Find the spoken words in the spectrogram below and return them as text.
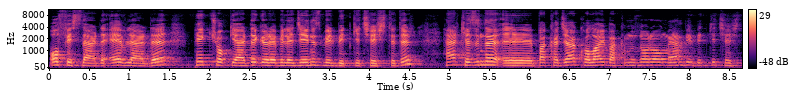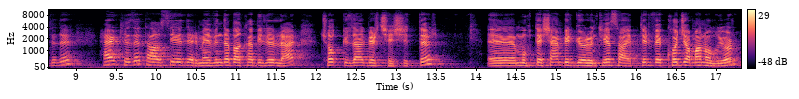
Ofislerde, evlerde pek çok yerde görebileceğiniz bir bitki çeşididir. Herkesin de e, bakacağı kolay bakımı zor olmayan bir bitki çeşididir. Herkese tavsiye ederim. Evinde bakabilirler. Çok güzel bir çeşittir. E, muhteşem bir görüntüye sahiptir ve kocaman oluyor.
